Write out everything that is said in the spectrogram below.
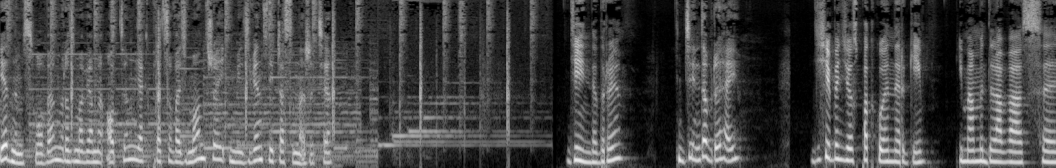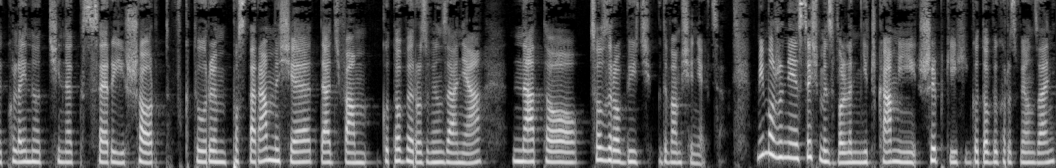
Jednym słowem rozmawiamy o tym, jak pracować mądrzej i mieć więcej czasu na życie. Dzień dobry. Dzień dobry, hej. Dzisiaj będzie o spadku energii i mamy dla Was e, kolejny odcinek z serii Short, w którym postaramy się dać Wam gotowe rozwiązania na to, co zrobić, gdy Wam się nie chce. Mimo, że nie jesteśmy zwolenniczkami szybkich i gotowych rozwiązań,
